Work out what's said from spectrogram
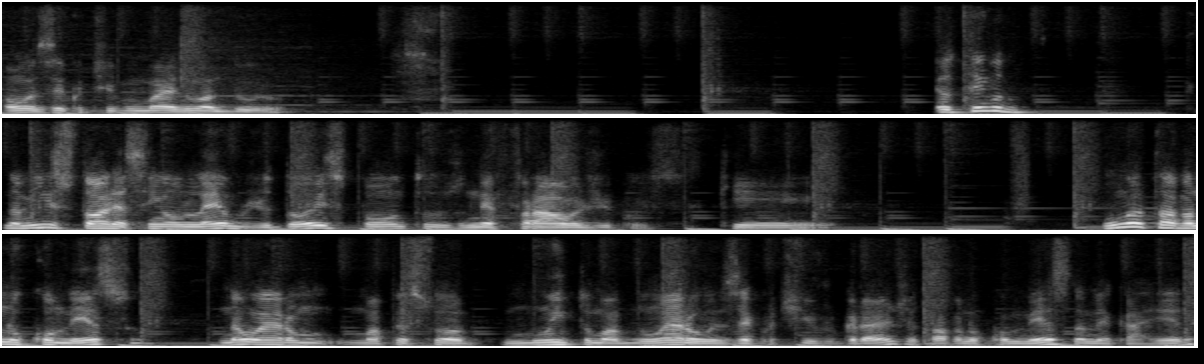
ao executivo mais maduro. Eu tenho na minha história assim, eu lembro de dois pontos nefrálgicos que um eu estava no começo, não era uma pessoa muito, não era um executivo grande, eu estava no começo da minha carreira.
